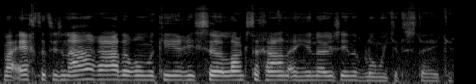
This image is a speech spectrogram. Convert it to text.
Maar echt, het is een aanrader om een keer eens uh, langs te gaan en je neus in het bloemetje te steken.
